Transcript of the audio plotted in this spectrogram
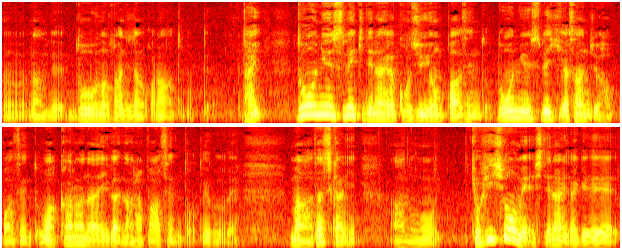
うん、なんでどんな感じなのかなと思って。はい。導入すべきでないが54%導入すべきが38%わからないが7%ということで。まあ確かにあの拒否証明してないだけで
